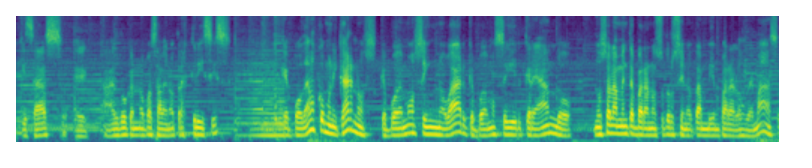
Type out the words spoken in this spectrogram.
quizás eh, algo que no pasaba en otras crisis, que podemos comunicarnos, que podemos innovar, que podemos seguir creando, no solamente para nosotros, sino también para los demás.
